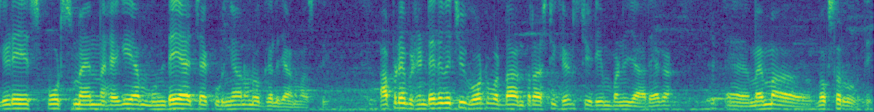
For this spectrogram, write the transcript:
ਜਿਹੜੇ ਸਪੋਰਟਸਮੈਨ ਹੈਗੇ ਆ ਮੁੰਡੇ ਆ ਚਾਹੇ ਕੁੜੀਆਂ ਉਹਨਾਂ ਨੂੰ ਅੱਗੇ ਲਿਜਾਣ ਵਾਸਤੇ। ਆਪਣੇ ਬਠਿੰਡੇ ਦੇ ਵਿੱਚ ਵੀ ਬਹੁਤ ਵੱਡਾ ਅੰਤਰਰਾਸ਼ਟਰੀ ਖੇਡ ਸਟੇਡੀਅਮ ਬਣਨ ਜਾ ਰਿਹਾ ਹੈਗਾ ਮਹਿਮਾ ਮੁਕਤਸਰ ਰੋਡ ਤੇ।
